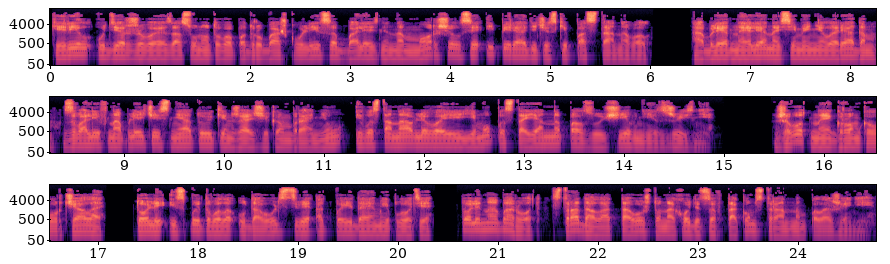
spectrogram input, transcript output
Кирилл, удерживая засунутого под рубашку лиса, болезненно морщился и периодически постановал, а бледная Лена семенила рядом, завалив на плечи снятую кинжальщиком броню и восстанавливая ему постоянно ползущие вниз жизни. Животное громко урчало, то ли испытывало удовольствие от поедаемой плоти, то ли наоборот, страдало от того, что находится в таком странном положении.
